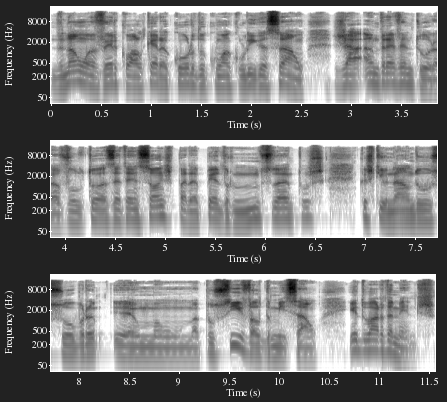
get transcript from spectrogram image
de não haver qualquer acordo com a coligação. Já André Ventura voltou as atenções para Pedro Nuno Santos, questionando-o sobre eh, uma possível demissão. Eduardo Mendes.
